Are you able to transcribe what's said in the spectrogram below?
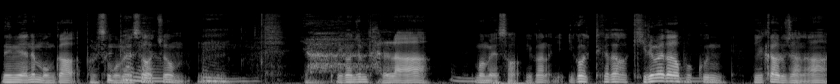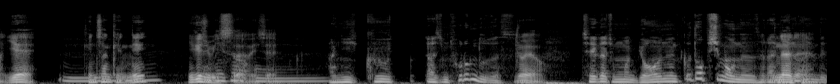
넣으면은 뭔가 벌써 몸에서 불편해요. 좀 음, 야, 이건 좀 달라 음. 몸에서 이건 이거 어떻게다가 기름에다가 볶은 밀가루잖아. 예 음. 괜찮겠니? 이게 좀 그래서, 있어요, 이제. 음. 아니 그 나 지금 소름 돋았어요. 왜요? 제가 정말 면은 끝없이 먹는 사람이잖아요. 네네. 근데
